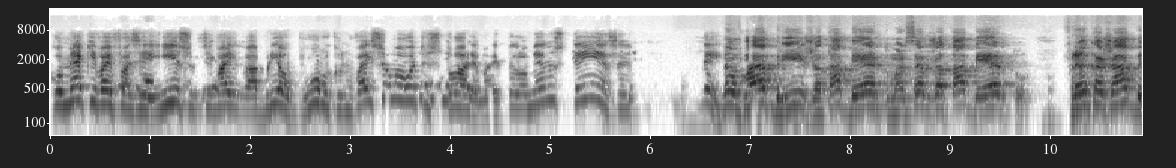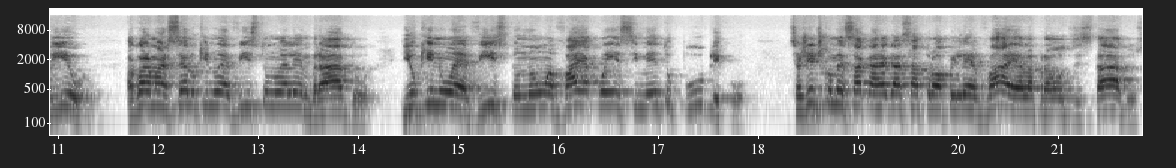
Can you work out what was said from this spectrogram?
Como é que vai fazer isso? Se vai abrir ao público? Não vai ser uma outra história, mas pelo menos tem essa. Bem, não vai abrir, já está aberto. Marcelo já está aberto. Franca já abriu. Agora, Marcelo, que não é visto não é lembrado. E o que não é visto não vai a conhecimento público. Se a gente começar a carregar essa tropa e levar ela para outros estados,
